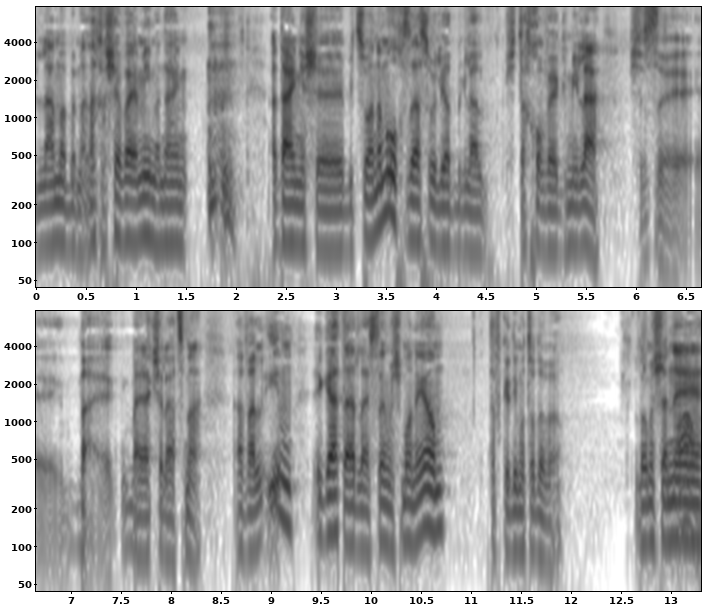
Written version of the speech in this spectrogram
למה במהלך השבע ימים עדיין, עדיין יש אה, ביצוע נמוך, זה עשוי להיות בגלל שאתה חווה גמילה, שזה אה, בעיה כשלעצמה. אבל אם הגעת עד ל-28 יום, תפקידים אותו דבר. לא משנה,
